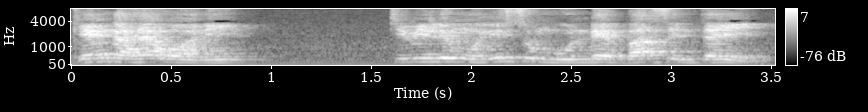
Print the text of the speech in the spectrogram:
kenga hegoni timilimu i sumbunde basintayi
